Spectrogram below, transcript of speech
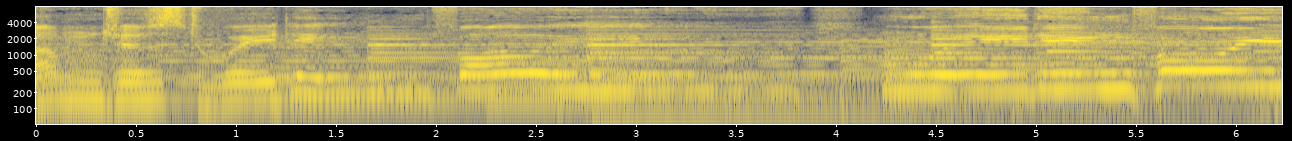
I'm just waiting for you, waiting for you,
